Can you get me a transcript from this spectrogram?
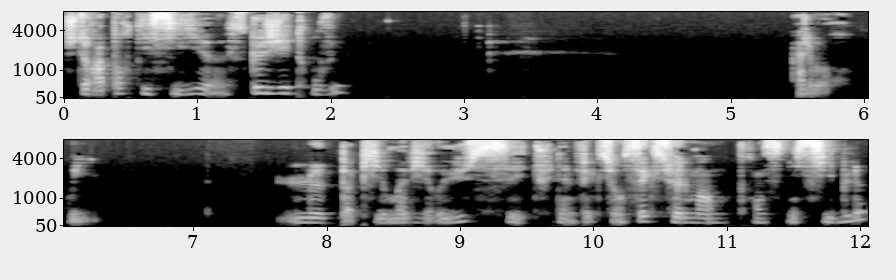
Je te rapporte ici euh, ce que j'ai trouvé. Alors, oui, le papillomavirus est une infection sexuellement transmissible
